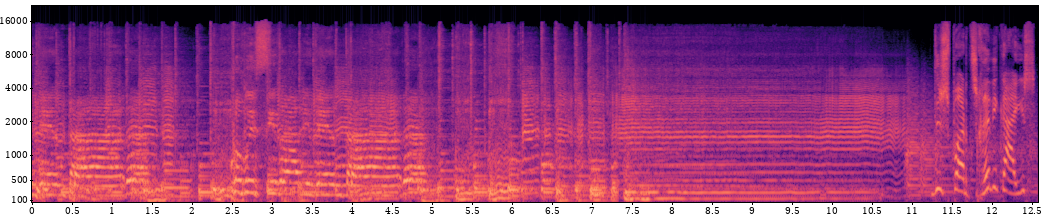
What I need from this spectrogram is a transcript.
inventada. Publicidade inventada. Desportos radicais,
